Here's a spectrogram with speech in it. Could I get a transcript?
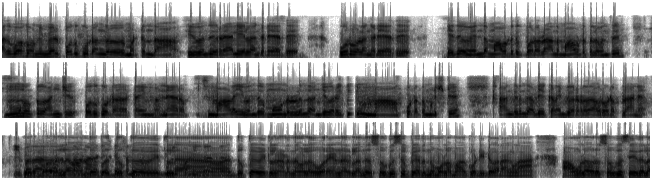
அது போக இனிமேல் பொதுக்கூட்டங்கள் மட்டும்தான். இது வந்து ரேலி எல்லாம் கிடையாது. ஊர்வலம் கிடையாது. எது எந்த மாவட்டத்துக்கு போறாரோ அந்த மாவட்டத்துல வந்து மூணு டு அஞ்சு பொதுக்கூட்ட டைம் நேரம். மாலை வந்து மூணுல இருந்து அஞ்சு வரைக்கும் கூட்டத்தை முடிச்சுட்டு அங்கிருந்து அப்படியே கிளம்பி வர்றதா அவரோட பிளான் இவர் முதல்ல வந்து இப்ப துக்க வீட்டுல துக்க வீட்டுல நடந்தவங்கள உறவினர்கள் வந்து சொகுசு பேருந்து மூலமா கூட்டிட்டு வராங்களாம். அவங்கள ஒரு சொகுசு இதுல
